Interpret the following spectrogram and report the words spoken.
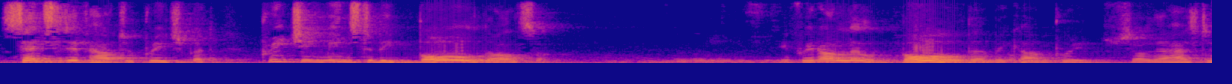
sensitive how to preach, but preaching means to be bold also. If we're not a little bold, then we can't preach. So there has to,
